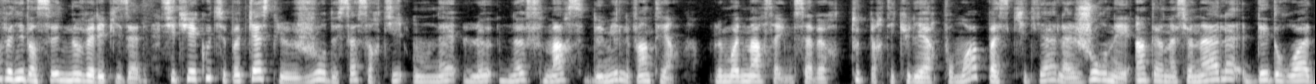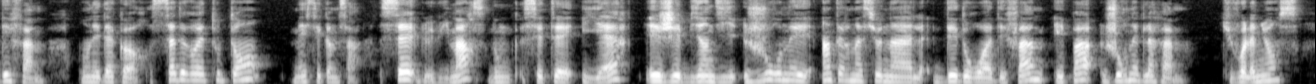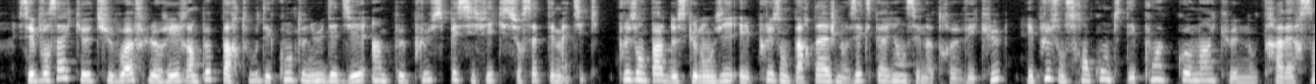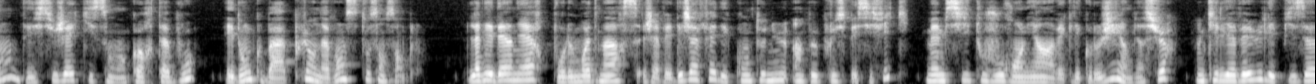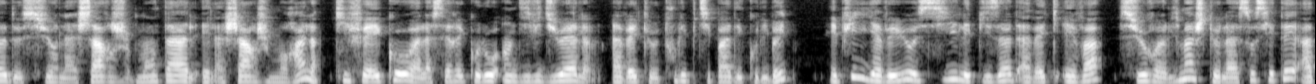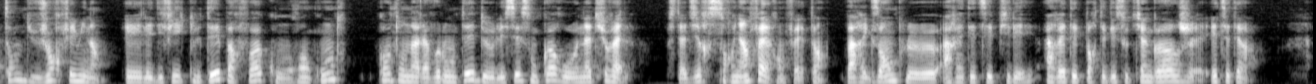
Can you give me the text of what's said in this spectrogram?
Bienvenue dans ce nouvel épisode. Si tu écoutes ce podcast le jour de sa sortie, on est le 9 mars 2021. Le mois de mars a une saveur toute particulière pour moi parce qu'il y a la journée internationale des droits des femmes. On est d'accord, ça devrait être tout le temps, mais c'est comme ça. C'est le 8 mars, donc c'était hier, et j'ai bien dit journée internationale des droits des femmes et pas journée de la femme. Tu vois la nuance? C'est pour ça que tu vois fleurir un peu partout des contenus dédiés un peu plus spécifiques sur cette thématique. Plus on parle de ce que l'on vit et plus on partage nos expériences et notre vécu, et plus on se rend compte des points communs que nous traversons, des sujets qui sont encore tabous, et donc bah plus on avance tous ensemble. L'année dernière, pour le mois de mars, j'avais déjà fait des contenus un peu plus spécifiques, même si toujours en lien avec l'écologie, hein, bien sûr, donc il y avait eu l'épisode sur la charge mentale et la charge morale, qui fait écho à la serre écolo individuelle avec euh, tous les petits pas des colibris. Et puis il y avait eu aussi l'épisode avec Eva sur euh, l'image que la société attend du genre féminin et les difficultés parfois qu'on rencontre quand on a la volonté de laisser son corps au naturel, c'est-à-dire sans rien faire en fait. Hein. Par exemple, euh, arrêter de s'épiler, arrêter de porter des soutiens-gorge, etc.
